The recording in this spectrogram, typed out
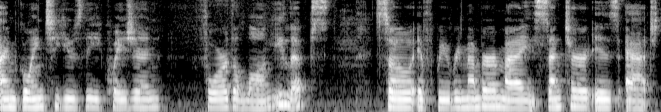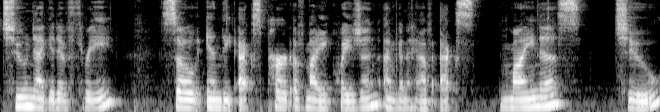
I'm going to use the equation for the long ellipse. So if we remember, my center is at 2, negative 3. So in the x part of my equation, I'm going to have x minus 2,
